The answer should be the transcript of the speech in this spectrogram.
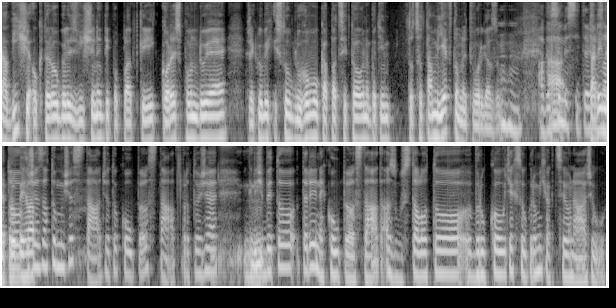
ta výše, o kterou byly zvýšeny ty poplatky, koresponduje, řekl bych, i s tou dluhovou kapacitou nebo tím to, co tam je v tom networkazu. Mm-hmm. A vy a si myslíte, tady že, neproběhla... za to, že za to může stát, že to koupil stát, protože když by to tedy nekoupil stát a zůstalo to v rukou těch soukromých akcionářů,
